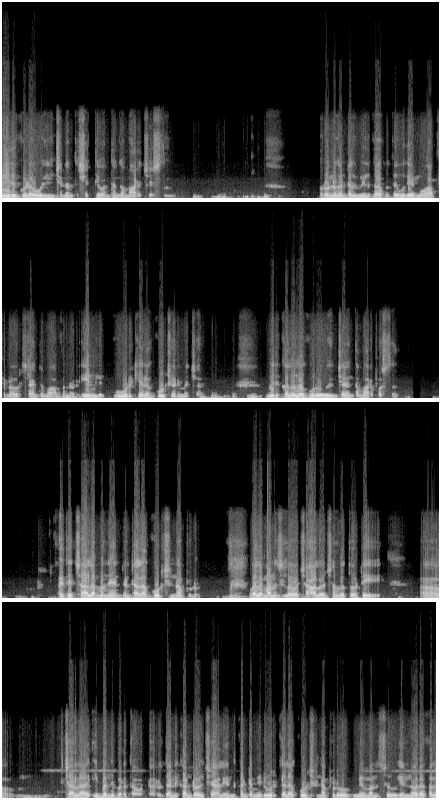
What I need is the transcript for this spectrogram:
మీరు కూడా ఊహించినంత శక్తివంతంగా మార్చేస్తుంది. రెండు గంటలు వీలు కాకపోతే ఉదయం హాఫ్ అన్ అవర్ సాయంత్రం హాఫ్ అన్ అవర్ ఏం లేదు. ఊరికి అలా కూర్చోవడమే చాలు. మీరు కళలో కూడా ఊహించినంత మార్పు వస్తుంది. అయితే చాలా మంది ఏంటంటే అలా కూర్చున్నప్పుడు వాళ్ళ మనసులో వచ్చే ఆలోచనలతోటి చాలా ఇబ్బంది పడతా ఉంటారు. దాన్ని కంట్రోల్ చేయాలి. ఎందుకంటే మీరు ఊరికి అలా కూర్చున్నప్పుడు మీ మనసు ఎన్నో రకాల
